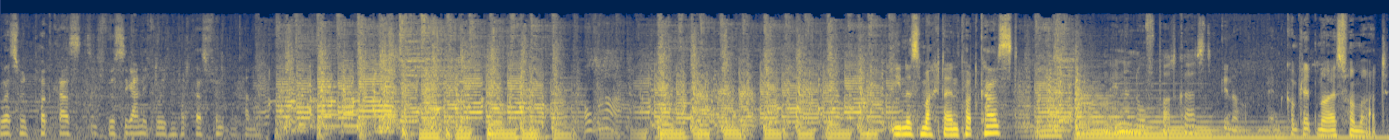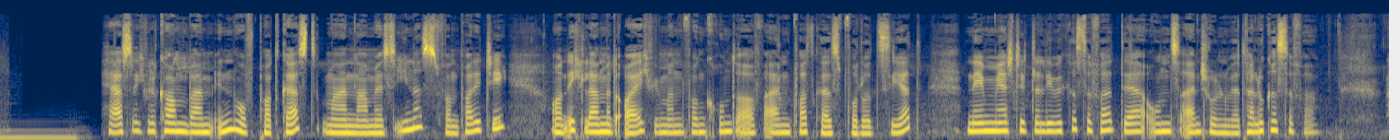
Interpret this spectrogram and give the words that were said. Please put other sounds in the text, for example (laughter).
irgendwas mit Podcast. Ich wüsste gar nicht, wo ich einen Podcast finden kann. Oha. Ines macht einen Podcast. Ein Innenhof-Podcast. Genau, ein komplett neues Format. Herzlich willkommen beim Innenhof-Podcast. Mein Name ist Ines von Podigy und ich lerne mit euch, wie man von Grund auf einen Podcast produziert. Neben mir steht der liebe Christopher, der uns einschulen wird. Hallo Christopher.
